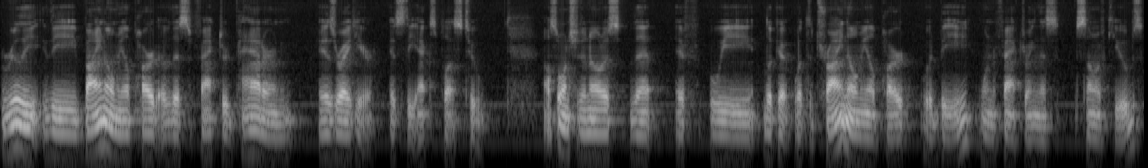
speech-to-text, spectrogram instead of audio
really the binomial part of this factored pattern is right here it's the x plus 2. I also want you to notice that if we look at what the trinomial part would be when factoring this sum of cubes,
